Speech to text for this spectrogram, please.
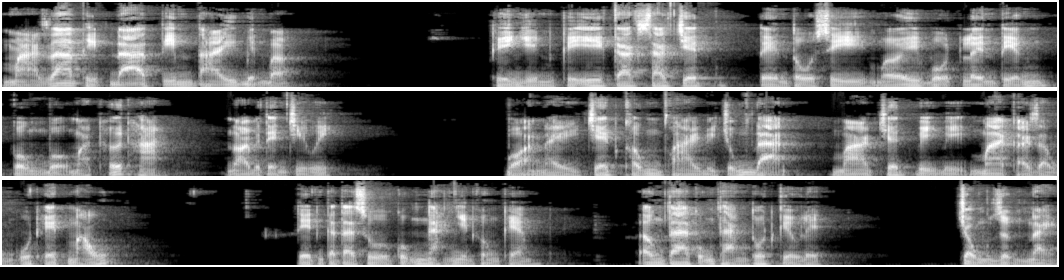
Mà da thịt đã tím tái bên bờ. Khi nhìn kỹ các xác chết, Tên Tô Si mới bột lên tiếng Cùng bộ mặt hớt hải, Nói với tên chỉ huy. Bọn này chết không phải vì chúng đạn mà chết vì bị mai cả rồng hút hết máu. Tên Katasu cũng ngạc nhiên không kém. Ông ta cũng thẳng thốt kêu lên. Trong rừng này,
